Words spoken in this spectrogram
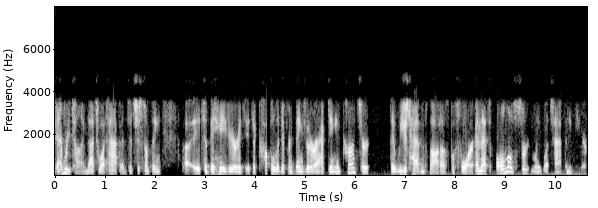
every time that's what happens. It's just something. Uh, it's a behavior. It's, it's a couple of different things that are acting in concert that we just hadn't thought of before. And that's almost certainly what's happening here.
